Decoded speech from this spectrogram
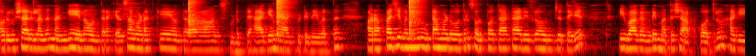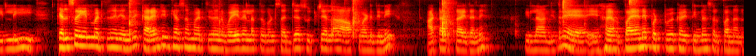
ಅವ್ರಿಗೆ ಹುಷಾರಿಲ್ಲ ಅಂದರೆ ನನಗೆ ಏನೋ ಒಂಥರ ಕೆಲಸ ಮಾಡೋಕ್ಕೆ ಒಂಥರ ಅನಿಸ್ಬಿಡುತ್ತೆ. ಹಾಗೇನೇ ಆಗಿಬಿಟ್ಟಿದೆ ಇವತ್ತು. ಅವ್ರ ಅಪ್ಪಾಜಿ ಬಂದಿದ್ರು ಊಟ ಮಾಡಿ ಹೋದ್ರು ಸ್ವಲ್ಪ ಹೊತ್ತು ಆಟ ಆಡಿದ್ರು ಅವ್ರ ಜೊತೆಗೆ. ಇವಾಗ ಅಂಗಡಿ ಮತ್ತೆ ಶಾಪ್ಗೆ ಹೋದ್ರು. ಹಾಗೆ ಇಲ್ಲಿ ಕೆಲಸ ಏನು ಮಾಡ್ತಿದ್ದೀನಿ ಅಂದರೆ ಕರೆಂಟಿನ ಕೆಲಸ ಮಾಡ್ತಿದ್ದಾನೆ ವೈರೆಲ್ಲ ತೊಗೊಂಡು ಸಜ್ಜ ಸ್ವಿಚ್ಚೆಲ್ಲ ಆಫ್ ಮಾಡಿದ್ದೀನಿ. ಆಟ ಆಡ್ತಾ ಇದ್ದಾನೆ. ಇಲ್ಲ ಅಂದಿದ್ರೆ ಭಯನೇ ಪಟ್ಬೇಕಾಯ್ತು ಇನ್ನೊಂದು ಸ್ವಲ್ಪ ನಾನು.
